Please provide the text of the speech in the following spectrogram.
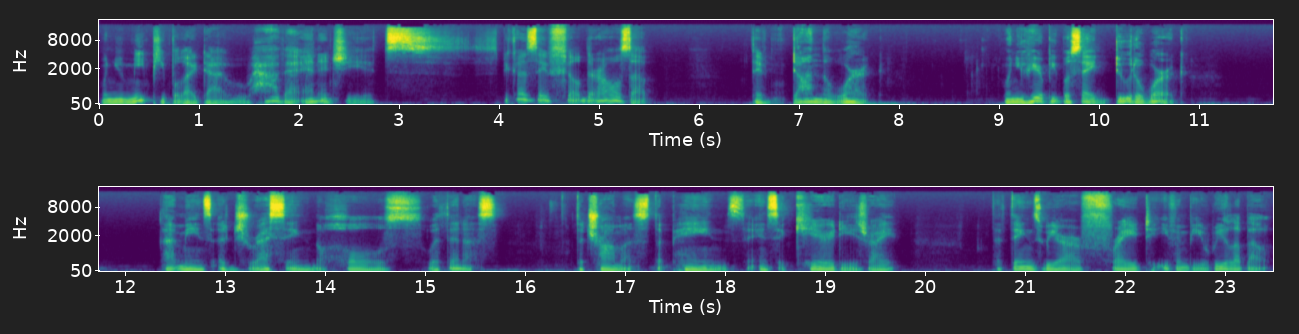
when you meet people like that who have that energy, it's because they've filled their holes up, they've done the work. When you hear people say, do the work, that means addressing the holes within us the traumas, the pains, the insecurities, right? The things we are afraid to even be real about.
